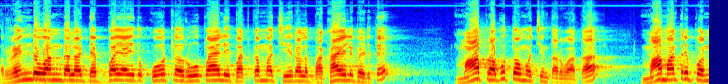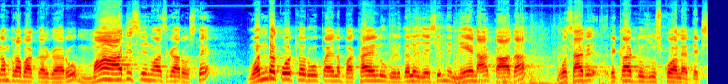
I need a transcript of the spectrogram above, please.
రెండు వందల డెబ్బై ఐదు కోట్ల రూపాయలు బతుకమ్మ చీరల బకాయిలు పెడితే మా ప్రభుత్వం వచ్చిన తర్వాత మా మంత్రి పొన్నం ప్రభాకర్ గారు మా ఆది శ్రీనివాస్ గారు వస్తే వంద కోట్ల రూపాయల బకాయిలు విడుదల చేసింది నేనా కాదా? ఓసారి రికార్డులు చూసుకోవాలి అధ్యక్ష.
